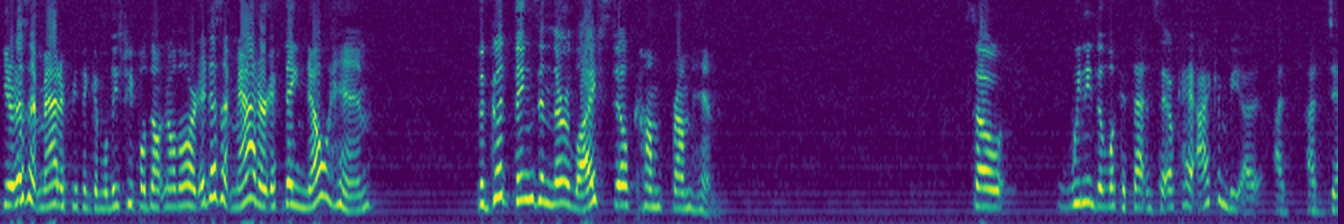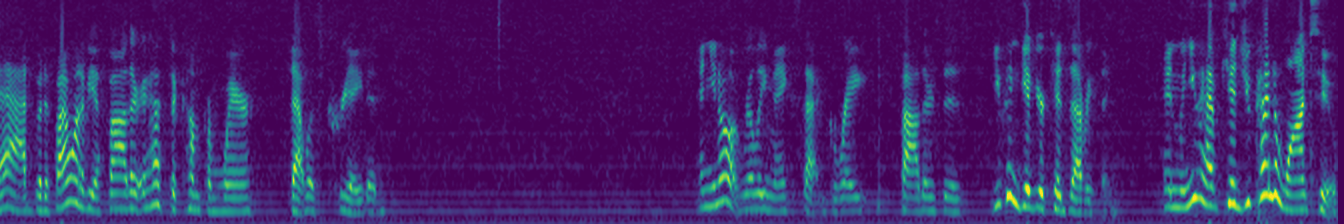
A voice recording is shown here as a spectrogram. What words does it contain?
you know, it doesn't matter if you're thinking, well, these people don't know the Lord. It doesn't matter if they know Him. The good things in their life still come from Him. So, we need to look at that and say, okay, I can be a, a, a dad, but if I want to be a father, it has to come from where that was created. And you know what really makes that great fathers is you can give your kids everything. And when you have kids, you kind of want to.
